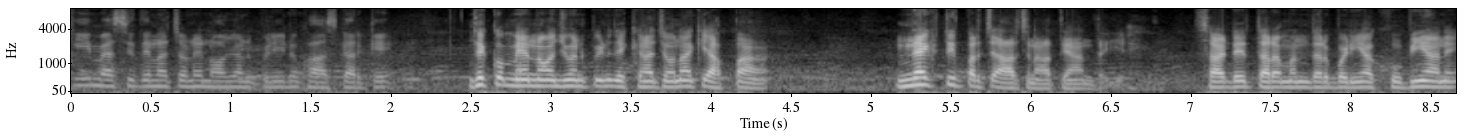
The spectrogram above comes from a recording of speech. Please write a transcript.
ਕੀ ਮੈਸੇਜ ਦੇਣਾ ਚਾਹੁੰਦੇ ਨੌਜਵਾਨ ਪੀੜ੍ਹੀ ਨੂੰ ਖਾਸ ਕਰਕੇ? ਦੇਖੋ ਮੈਂ ਨੌਜਵਾਨ ਪੀੜ੍ਹੀ ਨੂੰ ਦੇਖਣਾ ਚਾਹੁੰਦਾ ਕਿ ਆਪਾਂ ਨੈਗੇਟਿਵ ਪ੍ਰਚਾਰ 'ਚ ਨਾ ਧਿਆਨ ਦਈਏ। ਸਾਡੇ ਧਰਮ ਅੰਦਰ ਬੜੀਆਂ ਖੂਬੀਆਂ ਨੇ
